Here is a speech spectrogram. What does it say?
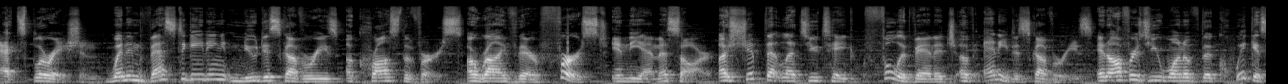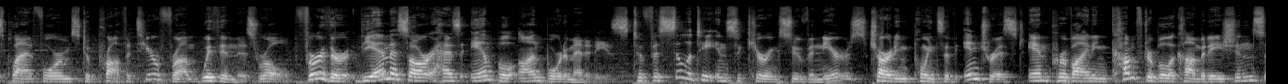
Exploration. When investigating new discoveries across the verse, arrive there first in the MSR, a ship that lets you take full advantage of any discoveries and offers you one of the quickest platforms to profiteer from within this role. Further, the MSR has ample onboard amenities to facilitate in securing souvenirs, charting points of interest, and providing comfortable accommodations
